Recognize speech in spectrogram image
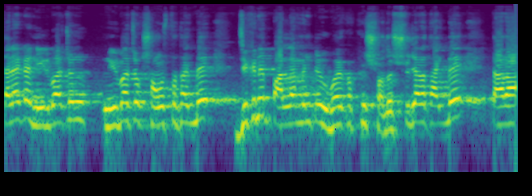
তাহলে একটা নির্বাচন, নির্বাচক সংস্থা থাকবে, যেখানে পার্লামেন্টের উভয় কক্ষের সদস্য যারা থাকবে, তারা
